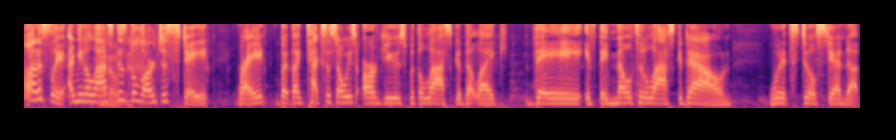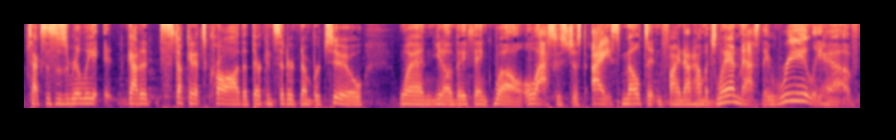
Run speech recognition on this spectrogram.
Honestly, I mean, Alaska's the largest state, right? But like Texas always argues with Alaska that like they, if they melted Alaska down, would it still stand up? Texas has really got it stuck in its craw that they're considered number two when, you know, they think, well, Alaska's just ice, melt it and find out how much landmass they really have.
